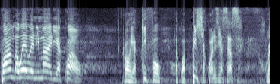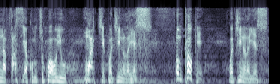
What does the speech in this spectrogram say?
kwamba wewe ni mali ya kwao. Roho ya kifo na kuapisha kuanzia sasa, una nafasi ya kumchukua huyu, mwache kwa jina la Yesu, umtoke kwa jina la Yesu.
